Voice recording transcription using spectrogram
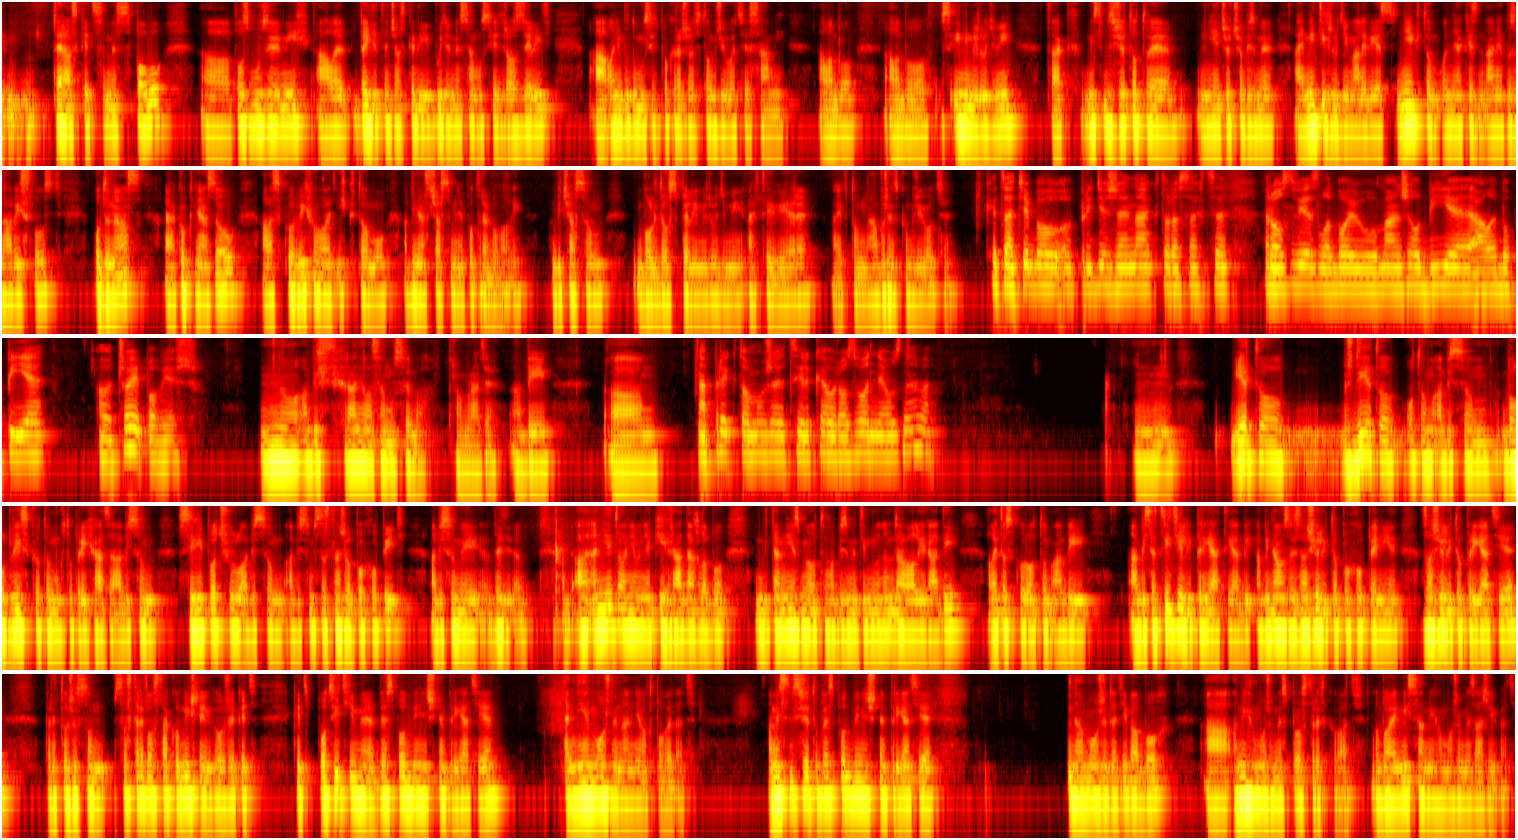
teraz, keď sme spolu, uh, pozbudzujem ich, ale príde ten čas, kedy budeme sa musieť rozdeliť a oni budú musieť pokračovať v tom živote sami alebo, alebo s inými ľuďmi, tak myslím si, že toto je niečo, čo by sme aj my tých ľudí mali viesť nie k tomu, nejaké, na nejakú závislosť od nás, aj ako kňazov, ale skôr vychovať ich k tomu, aby nás časom nepotrebovali aby časom boli dospelými ľuďmi aj v tej viere, aj v tom náboženskom živote. Keď za tebou príde žena, ktorá sa chce rozviesť, lebo ju manžel bije alebo pije, čo jej povieš? No, aby chránila samu seba v prvom rade. Aby, um, Napriek tomu, že církev rozvod neuznáva? Um, je to, vždy je to o tom, aby som bol blízko tomu, kto prichádza, aby som si vypočul, aby som, aby som sa snažil pochopiť, aby som jej vedel, a nie je to ani o nejakých radách, lebo my tam nie sme o toho, aby sme tým ľuďom dávali rady, ale je to skôr o tom, aby, aby sa cítili prijatí, aby, aby naozaj zažili to pochopenie, zažili to prijatie, pretože som sa stretol s takou myšlienkou, že keď, keď pocítime bezpodmienečné prijatie, tak nie je možné na ne odpovedať. A myslím si, že to bezpodmienečné prijatie nám môže dať iba Boh, a, my ho môžeme sprostredkovať, lebo aj my sami ho môžeme zažívať.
